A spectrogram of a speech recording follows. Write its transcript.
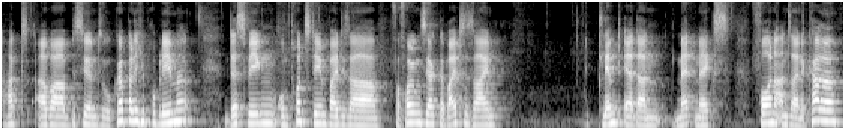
hat aber ein bisschen so körperliche Probleme. Deswegen, um trotzdem bei dieser Verfolgungsjagd dabei zu sein, klemmt er dann Mad Max vorne an seine Karre,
